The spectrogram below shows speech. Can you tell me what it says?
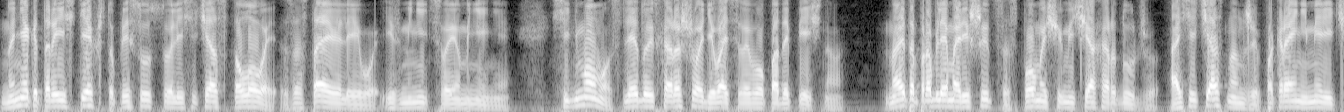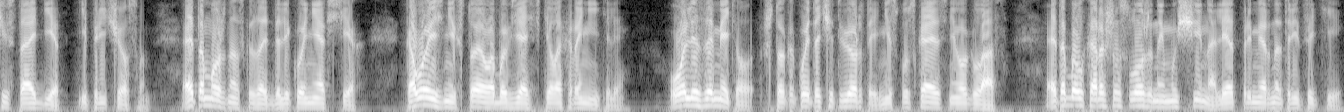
Но некоторые из тех, что присутствовали сейчас в столовой, заставили его изменить свое мнение. Седьмому следует хорошо одевать своего подопечного. Но эта проблема решится с помощью меча Хардуджу, а сейчас Нанджи, по крайней мере, чисто одет и причесан. Это можно сказать далеко не о всех. Кого из них стоило бы взять в телохранители? Оли заметил, что какой-то четвертый не спускает с него глаз. Это был хорошо сложенный мужчина, лет примерно 30,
